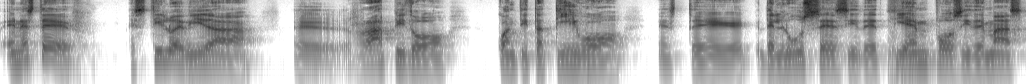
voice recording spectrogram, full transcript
en este estilo de vida eh, rápido, cuantitativo, este, de luces y de tiempos y demás,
